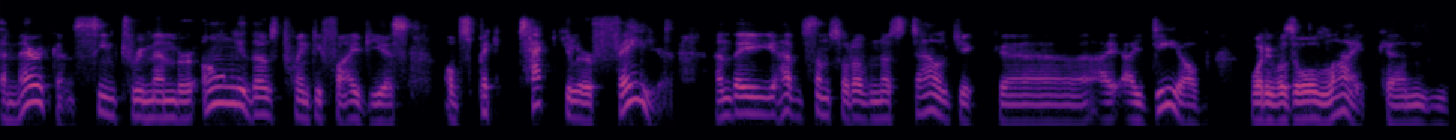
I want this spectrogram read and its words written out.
Americans seem to remember only those 25 years of spectacular failure. And they have some sort of nostalgic uh, idea of what it was all like. And,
